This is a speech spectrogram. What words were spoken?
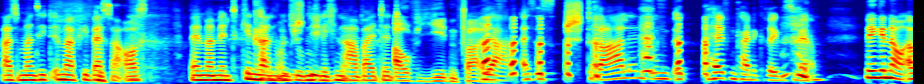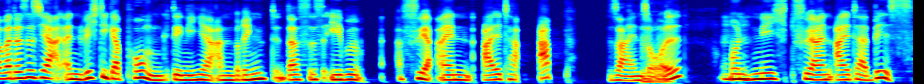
Also man sieht immer viel besser aus, wenn man mit Kindern und Jugendlichen arbeitet. Auf jeden Fall. Ja, es ist strahlend und äh, helfen keine Cremes mehr. Nee, genau, aber das ist ja ein wichtiger Punkt, den ihr hier anbringt, dass es eben für ein Alter ab sein soll Mhm. und nicht für ein Alter bis.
